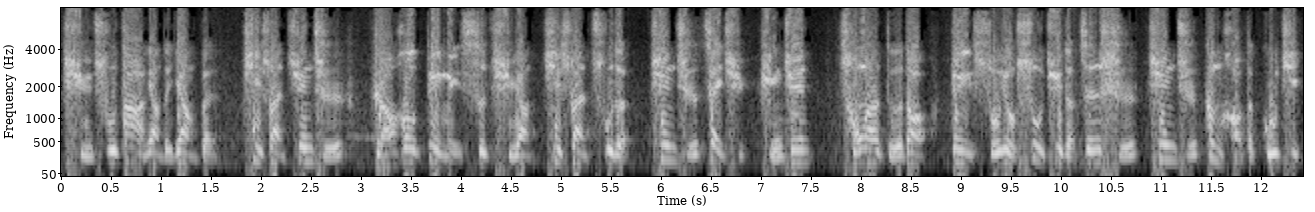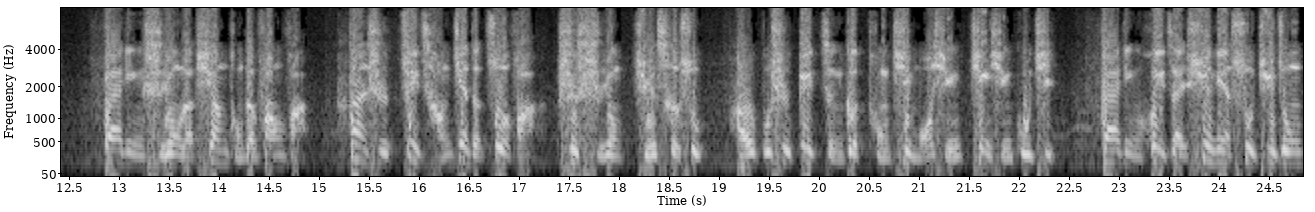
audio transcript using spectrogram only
取出大量的样本，计算均值，然后对每次取样计算出的均值再取平均，从而得到对所有数据的真实均值更好的估计。Bagging 使用了相同的方法，但是最常见的做法是使用决策树，而不是对整个统计模型进行估计。袋定会在训练数据中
